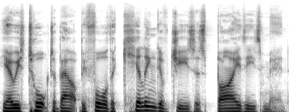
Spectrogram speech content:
You know, he's talked about before the killing of Jesus by these men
